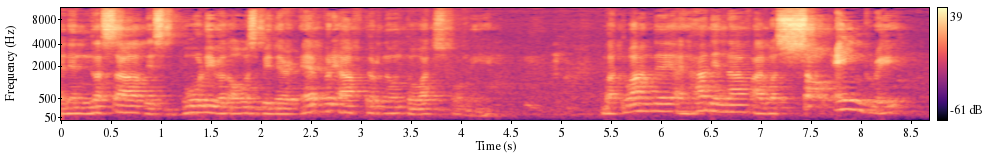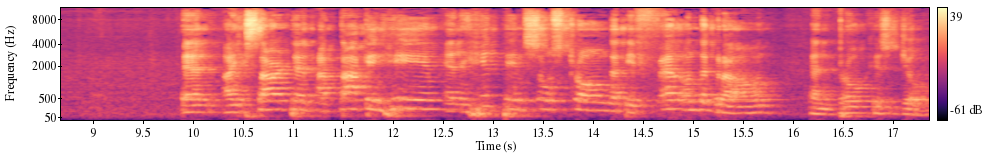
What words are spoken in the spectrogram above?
And in LaSalle, this bully will always be there every afternoon to watch for me. But one day I had enough. I was so angry. And I started attacking him and hit him so strong that he fell on the ground and broke his jaw.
